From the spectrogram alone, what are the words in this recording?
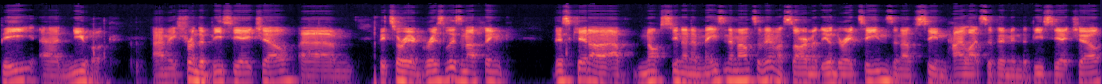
be uh, Newhook. Um, he's from the BCHL, um, Victoria Grizzlies, and I think this kid, I, have not seen an amazing amount of him. I saw him at the under 18s, and I've seen highlights of him in the BCHL.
